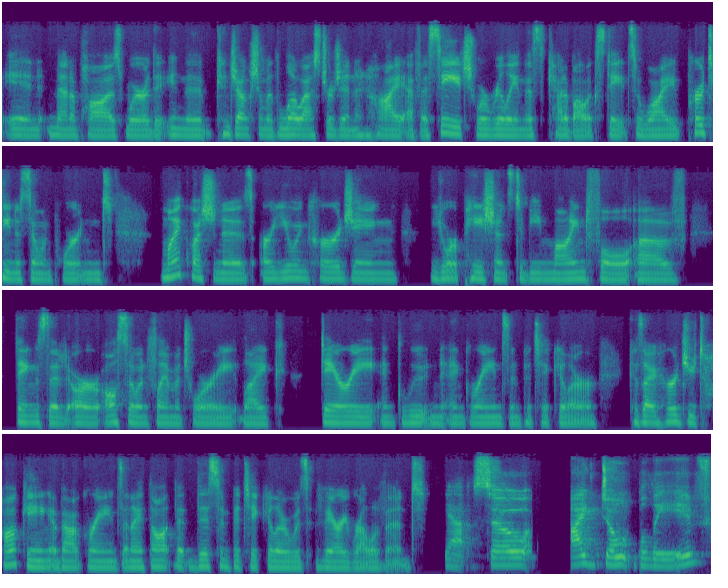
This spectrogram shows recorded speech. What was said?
in menopause where the in the conjunction with low estrogen and high FSH, we're really in this catabolic state. So why protein is so important. My question is, are you encouraging your patients to be mindful of things that are also inflammatory, like dairy and gluten and grains in particular? Because I heard you talking about grains, and I thought that this in particular was very relevant. Yeah. So I don't believe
